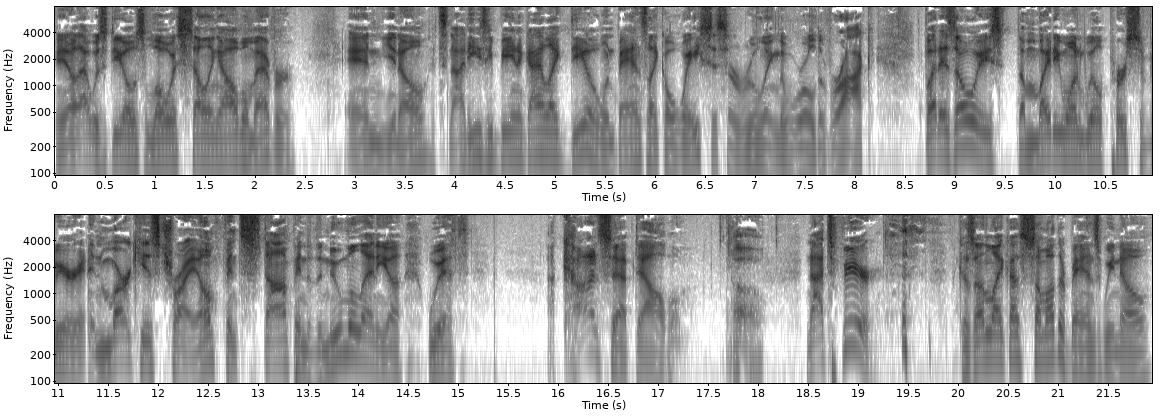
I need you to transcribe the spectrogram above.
You know, that was Dio's lowest selling album ever. And, you know, it's not easy being a guy like Dio when bands like Oasis are ruling the world of rock. But as always, the mighty one will persevere and mark his triumphant stomp into the new millennia with a concept album. Uh oh. Not to fear, because unlike us, some other bands we know,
